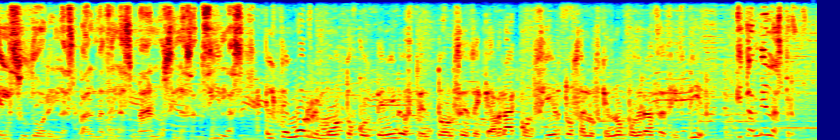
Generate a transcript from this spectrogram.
El sudor en las palmas de las manos y las axilas. el temor remoto contenido hasta entonces de que habrá conciertos a los que no podrás asistir. Y también las preguntas.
